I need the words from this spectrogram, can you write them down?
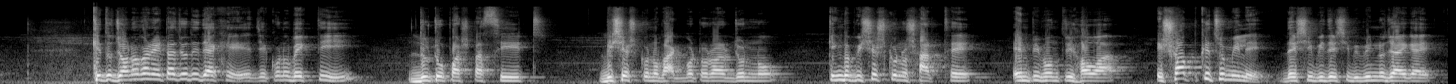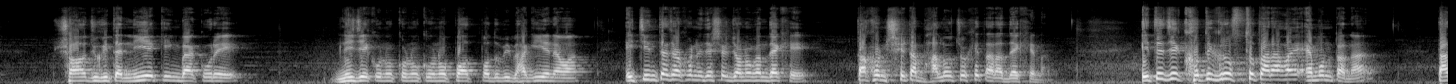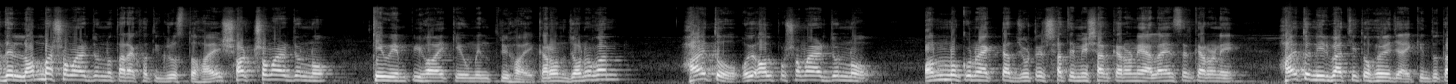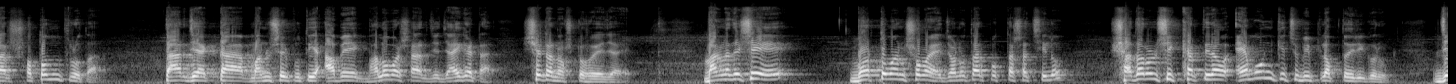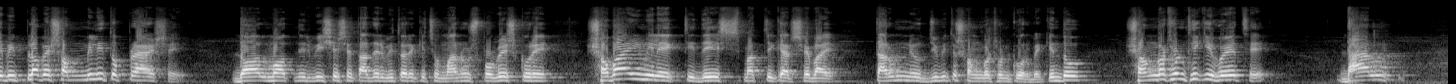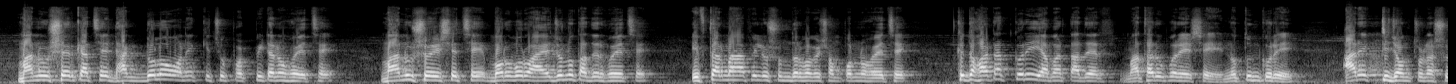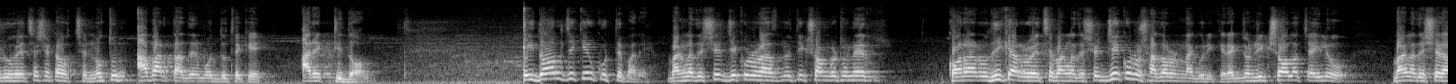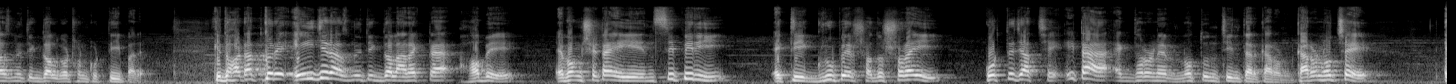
কিন্তু জনগণ এটা যদি দেখে যে কোনো ব্যক্তি দুটো পাঁচটা সিট, বিশেষ কোনো ভাগ বটরার জন্য কিংবা বিশেষ কোনো স্বার্থে এমপি মন্ত্রী হওয়া এসব কিছু মিলে দেশি বিদেশি বিভিন্ন জায়গায় সহযোগিতা নিয়ে কিংবা করে নিজে কোনো কোনো কোনো পদ, পদবি ভাগিয়ে নেওয়া, এই চিন্তা যখন এদেশের জনগণ দেখে তখন সেটা ভালো চোখে তারা দেখে না। এতে যে ক্ষতিগ্রস্ত তারা হয় এমনটা না। তাদের লম্বা সময়ের জন্য তারা ক্ষতিগ্রস্ত হয়, শর্ট সময়ের জন্য কেউ এমপি হয়, কেউ মন্ত্রী হয়। কারণ জনগণ হয়তো ওই অল্প সময়ের জন্য অন্য কোনো একটা জোটের সাথে মেশার কারণে, অ্যালায়েন্সের কারণে হয়তো নির্বাচিত হয়ে যায়, কিন্তু তার স্বতন্ত্রতা, তার যে একটা মানুষের প্রতি আবেগ, ভালোবাসার যে জায়গাটা, সেটা নষ্ট হয়ে যায়। বাংলাদেশে বর্তমান সময়ে জনতার প্রত্যাশা ছিল, সাধারণ শিক্ষার্থীরাও এমন কিছু বিপ্লব তৈরি করুক, যে বিপ্লবে সম্মিলিত প্রয়াসে দল, মত নির্বিশেষে তাদের ভিতরে কিছু মানুষ প্রবেশ করে সবাই মিলে একটি দেশ মাতৃকার সেবায় তারুণ্যে উজ্জীবিত সংগঠন করবে। কিন্তু সংগঠন ঠিকই হয়েছে ঢাল মানুষের কাছে ঢাকডোলও অনেক কিছু পিটানো হয়েছে, মানুষও এসেছে, বড় বড় আয়োজনও তাদের হয়েছে, ইফতার মাহফিলও সুন্দরভাবে সম্পন্ন হয়েছে। কিন্তু হঠাৎ করেই আবার তাদের মাথার উপরে এসে নতুন করে আরেকটি যন্ত্রণা শুরু হয়েছে, সেটা হচ্ছে নতুন আবার তাদের মধ্য থেকে আরেকটি দল। এই দল যে কেউ করতে পারে, বাংলাদেশের যে কোনো রাজনৈতিক সংগঠনের করার অধিকার রয়েছে বাংলাদেশের যে কোনো সাধারণ নাগরিকের। একজন রিক্সাওয়ালা চাইলেও বাংলাদেশের রাজনৈতিক দল গঠন করতেই পারে। কিন্তু হঠাৎ করে এই যে রাজনৈতিক দল আরেকটা হবে, এবং সেটা এই এনসিপিরই একটি গ্রুপের সদস্যরাই করতে যাচ্ছে, এটা এক ধরনের নতুন চিন্তার কারণ। কারণ হচ্ছে,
